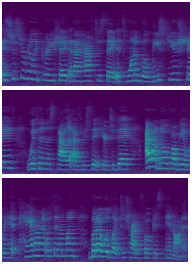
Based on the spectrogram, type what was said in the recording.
It's just a really pretty shade and I have to say it's one of the least used shades within this palette as we sit here today. I don't know if I'll be able to hit pan on it within a month, but I would like to try to focus in on it.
